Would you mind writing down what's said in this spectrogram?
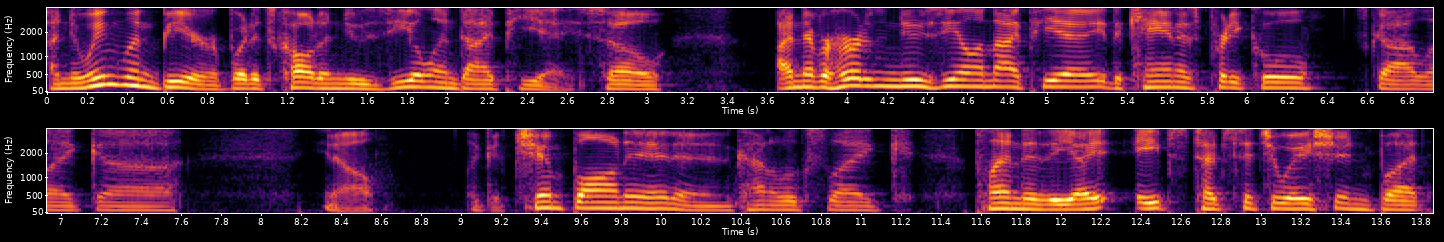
a New England beer, but it's called a New Zealand IPA. So I never heard of the New Zealand IPA. The can is pretty cool. It's got like uh you know, like a chimp on it and kind of looks like Planet of the Apes type situation, but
